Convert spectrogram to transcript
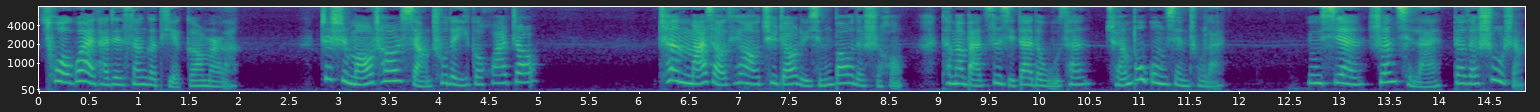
错怪他这三个铁哥们儿了，这是毛超想出的一个花招。趁马小跳去找旅行包的时候，他们把自己带的午餐全部贡献出来，用线拴起来吊在树上，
